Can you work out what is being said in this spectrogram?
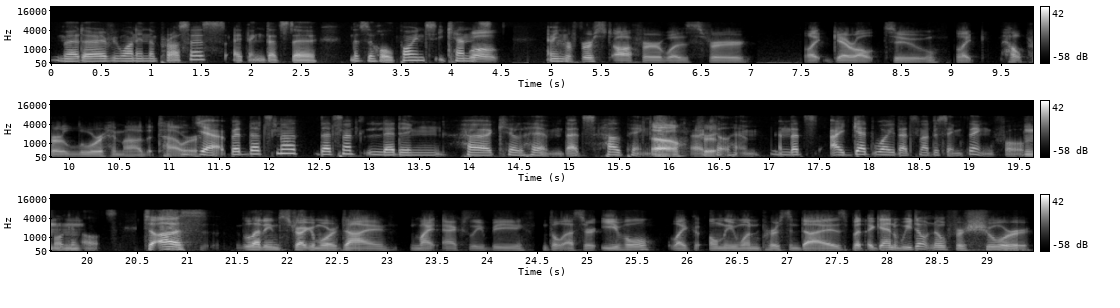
murder everyone in the process. I think that's the that's the whole point. He can't. Well, I mean, her first offer was for like Geralt to like help her lure him out of the tower. yeah, but that's not that's not letting her kill him. That's helping Oh, her true. kill him, and that's I get why that's not the same thing for for Mhm. Geralt. To us, letting Stregobor die might actually be the lesser evil, like only one person dies. But again, we don't know for sure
